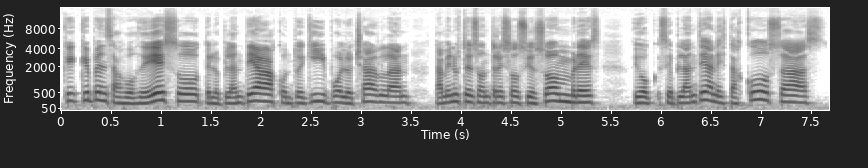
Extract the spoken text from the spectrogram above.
¿Qué, ¿Qué pensás vos de eso? ¿Te lo planteás con tu equipo? ¿Lo charlan? También ustedes son tres socios hombres. Digo, ¿se plantean estas cosas?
